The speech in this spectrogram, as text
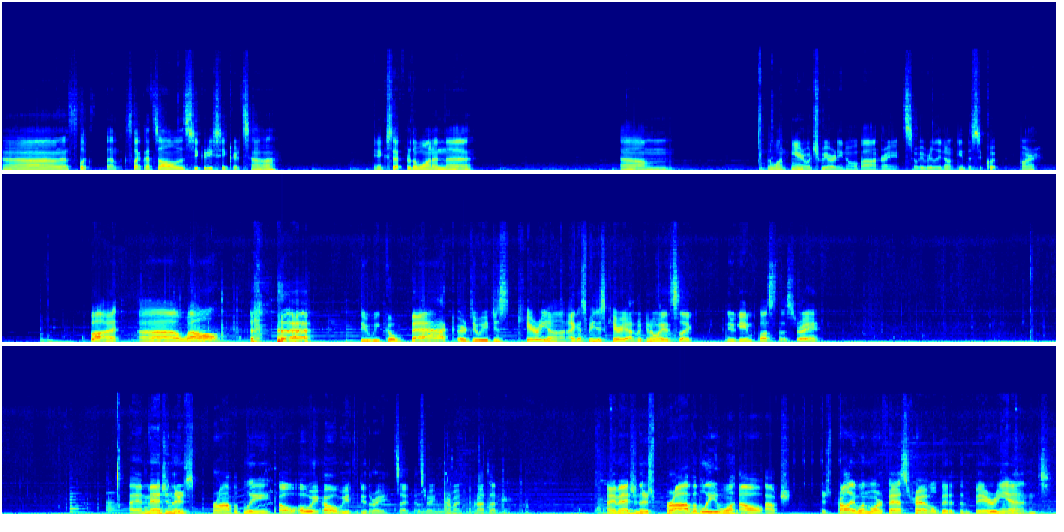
Uh, that's looks that looks like that's all the secrety secrets, huh? Except for the one in the um the one here, which we already know about, right? So we really don't need this equipped anymore. But, uh, well, do we go back or do we just carry on? I guess we just carry on. We can always, like, new game plus this, right? I imagine there's probably... Oh, oh wait, oh, we have to do the right-hand side. That's right. Never mind, we're not done here. I imagine there's probably one... Oh, ouch. There's probably one more fast travel bit at the very end.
